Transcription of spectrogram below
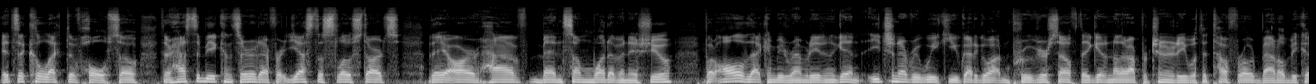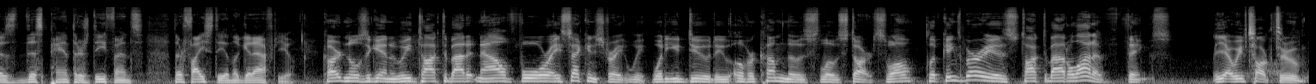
It's a collective whole. So there has to be a concerted effort. Yes, the slow starts they are have been somewhat of an issue, but all of that can be remedied. And again, each and every week you've got to go out and prove yourself. They get another opportunity with a tough road battle because this Panthers defense they're feisty and they'll get after you. Cardinals again. We talked about it now for a second straight week. What do you do to overcome those slow starts? Well, Cliff Kingsbury has talked about a lot of things. Yeah, we've talked through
